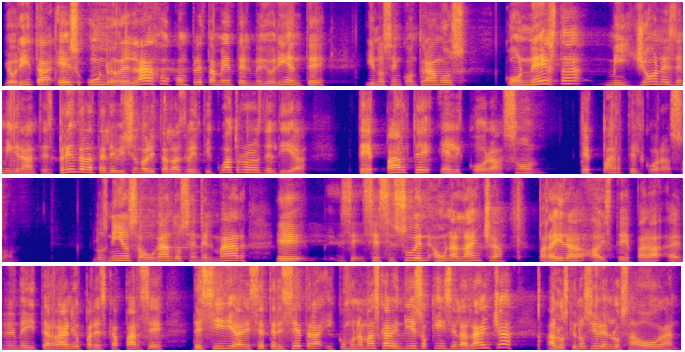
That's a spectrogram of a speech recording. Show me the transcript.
Y ahorita es un relajo completamente el Medio Oriente y nos encontramos con esta millones de migrantes, prenda la televisión ahorita las 24 horas del día, te parte el corazón, te parte el corazón. Los niños ahogándose en el mar, eh, se, suben a una lancha para ir a, este, para, en el Mediterráneo para escaparse de Siria, etcétera, etcétera. Y como nada más caben 10 o 15 en la lancha, a los que no sirven los ahogan.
